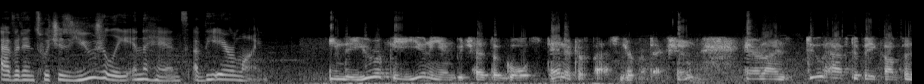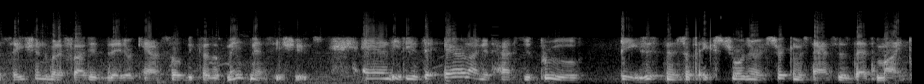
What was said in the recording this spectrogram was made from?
evidence which is usually in the hands of the airline. In the European Union, which has the gold standard of passenger protection, airlines do have to pay compensation when a flight is delayed or canceled because of maintenance issues. And it is the airline that has to prove the existence of extraordinary circumstances that might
